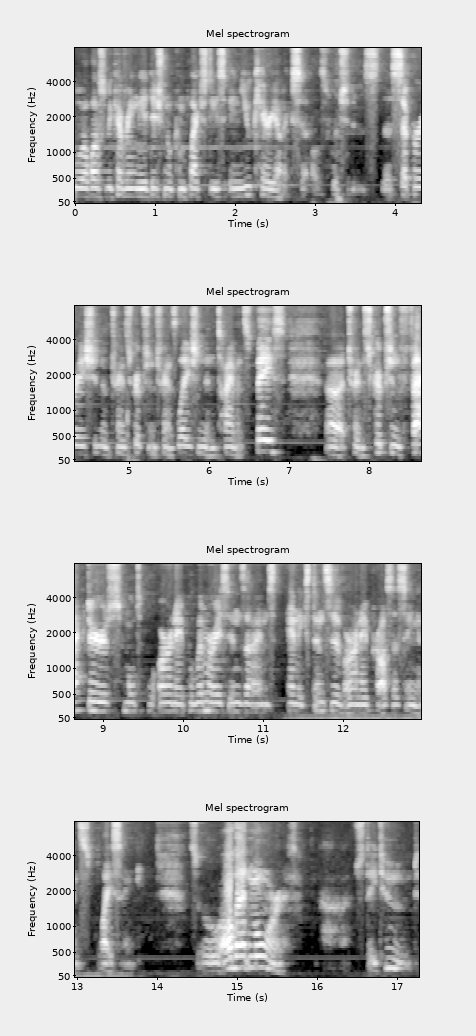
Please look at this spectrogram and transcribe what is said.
we'll also be covering the additional complexities in eukaryotic cells, which is the separation of transcription translation in time and space, uh, transcription factors, multiple RNA polymerase enzymes, and extensive RNA processing and splicing. So all that and more. Uh, stay tuned.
